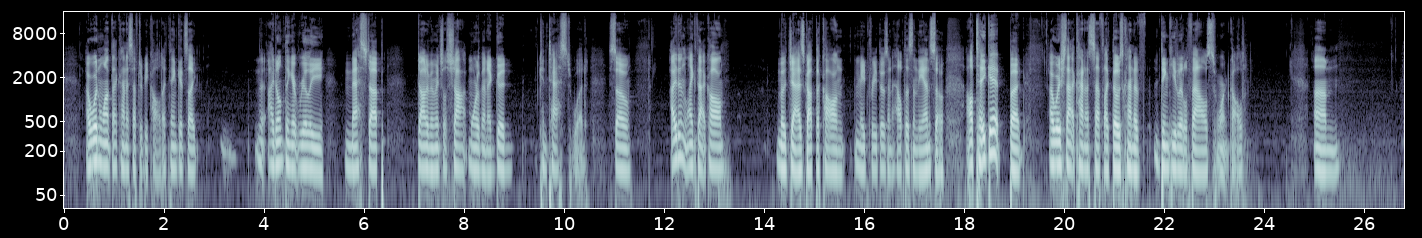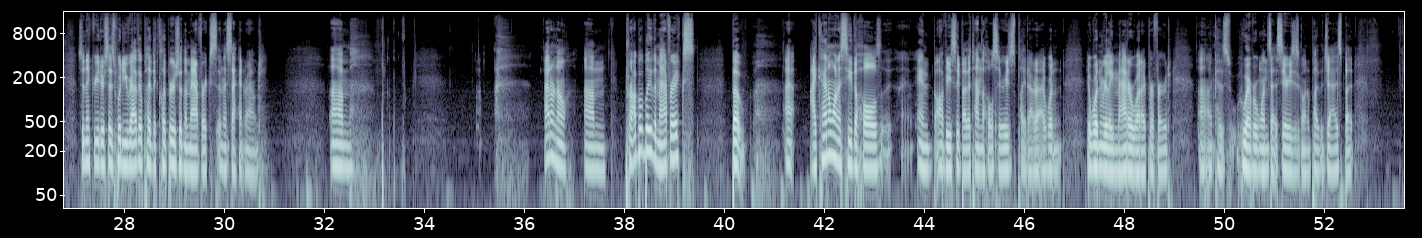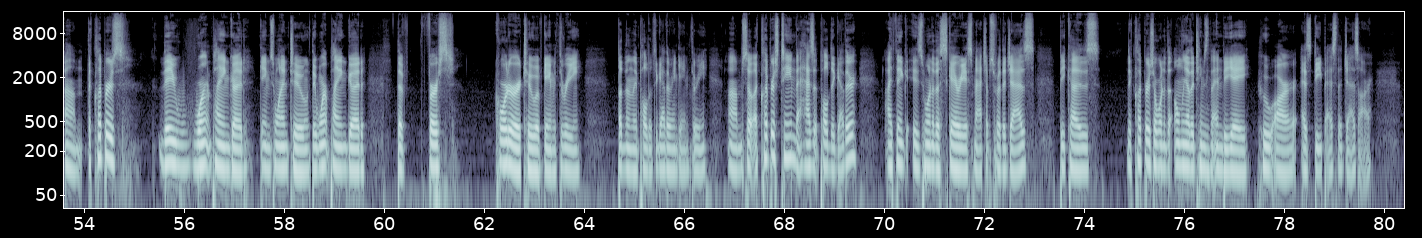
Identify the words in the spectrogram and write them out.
I wouldn't want that kind of stuff to be called. I think it's like I don't think it really messed up Donovan Mitchell's shot more than a good contest would. So I didn't like that call. The Jazz got the call and made free throws and helped us in the end. So I'll take it, but I wish that kind of stuff, like those kind of dinky little fouls, weren't called. Um, so Nick Reeder says, "Would you rather play the Clippers or the Mavericks in the second round?" Um, I don't know. Um, probably the Mavericks, but I I kind of want to see the whole. and obviously by the time the whole series is played out, I wouldn't it wouldn't really matter what I preferred because uh, whoever wins that series is going to play the Jazz. But um, the Clippers, they weren't playing good games one and two. They weren't playing good the first quarter or two of game three, but then they pulled it together in game three. Um, so a Clippers team that has it pulled together, I think, is one of the scariest matchups for the Jazz because the Clippers are one of the only other teams in the NBA who are as deep as the Jazz are.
